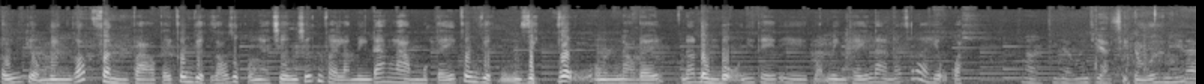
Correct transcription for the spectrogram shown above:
giống như kiểu mình góp phần vào cái công việc giáo dục của nhà trường chứ không phải là mình đang làm một cái công việc dịch vụ nào đấy nó đồng bộ như thế thì bọn mình thấy là nó rất là hiệu quả À, xin cảm ơn chị ạ. Chị cảm ơn nhé.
